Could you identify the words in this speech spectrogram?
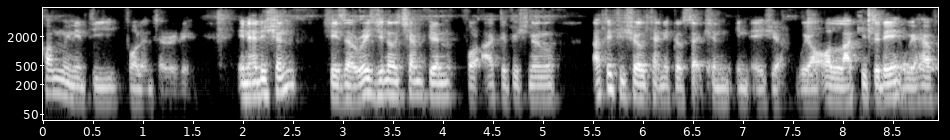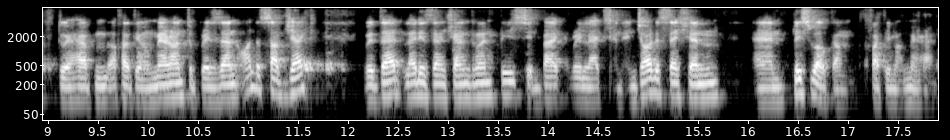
Community Voluntarily. In addition, she is a regional champion for artificial artificial technical section in Asia. We are all lucky today. We have to have Fatemah Mehran to present on the subject. With that, ladies and gentlemen, please sit back, relax, and enjoy the session. And please welcome Fatemah Mehran.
